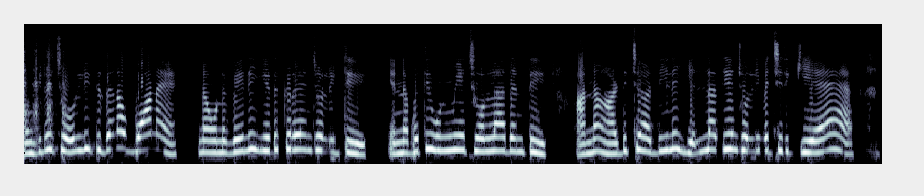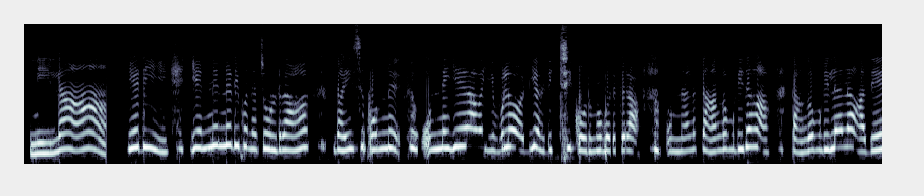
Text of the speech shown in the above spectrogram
உன்கிட்ட சொல்லிட்டு தானே போனேன். நான் உன்னை வெளியே எடுக்கிறேன்னு சொல்லிட்டு. என்னை பத்தி உண்மையை சொல்லாதன்ட்டு. ஆனா அடிச்ச அடியில எல்லாத்தையும் சொல்லி வச்சிருக்கியே. நீலாம் ஏடி என்னென்னடி பண்ண சொல்றா? வயசு பொண்ணு. உன்னையே அவ இவ்வளவு அடி அடிச்சு கொடுமைப்படுத்துறா. உன்னால தாங்க முடியுதா? தாங்க முடியல அதே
